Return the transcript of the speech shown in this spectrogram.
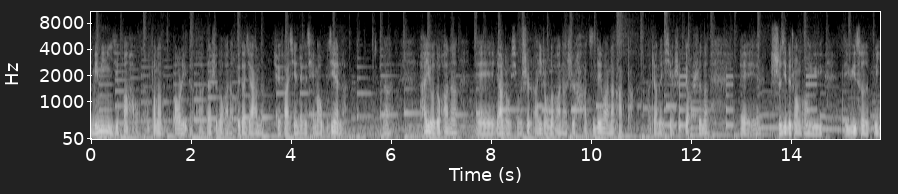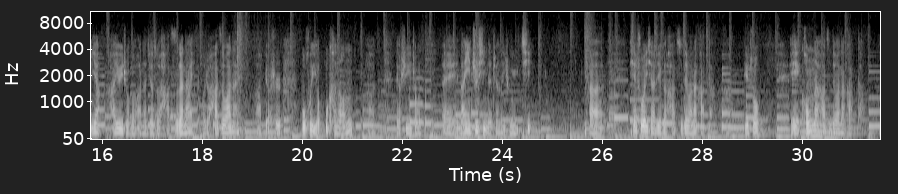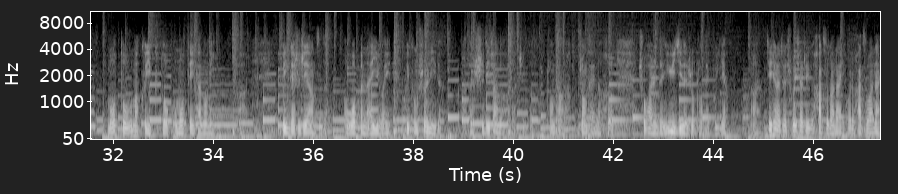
明明已经放好放到包里的啊，但是的话呢，回到家呢，却发现这个钱包不见了啊。还有的话呢，诶，两种形式啊，一种的话呢是哈兹德瓦纳卡塔啊这样的形式，表示呢，诶，实际的状况与。预测的不一样，还有一种的话呢，叫做哈兹干奈或者哈兹瓦奈啊，表示不会有、不可能啊，表示一种哎难以置信的这样的一种语气啊。先说一下这个哈兹德瓦纳卡塔啊，比如说，哎，空那哈兹德瓦纳卡塔，もっとうまくいくと思っていたのに啊，不应该是这样子的啊，我本来以为会更顺利的啊，但实际上的话呢，这个状态状态呢和说话人的预计的这种状态不一样。啊，接下来再说一下这个哈兹瓦奈或者哈兹瓦奈，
